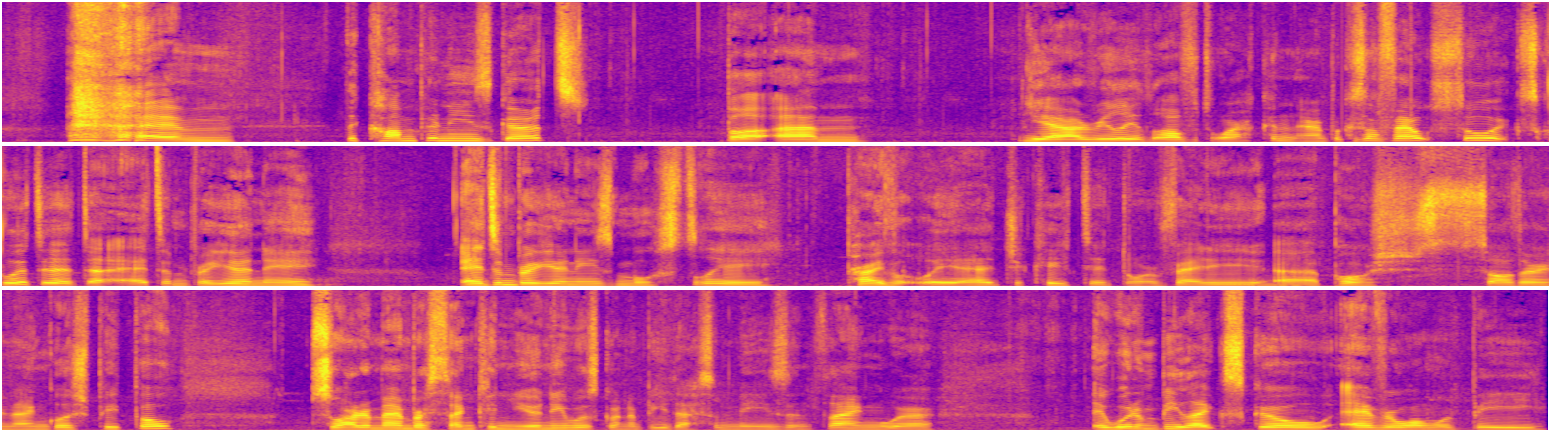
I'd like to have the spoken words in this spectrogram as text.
um, the company's good, but um, yeah, I really loved working there because I felt so excluded at Edinburgh Uni. Edinburgh Uni is mostly privately educated or very uh, posh Southern English people. So I remember thinking uni was going to be this amazing thing where it wouldn't be like school, everyone would be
